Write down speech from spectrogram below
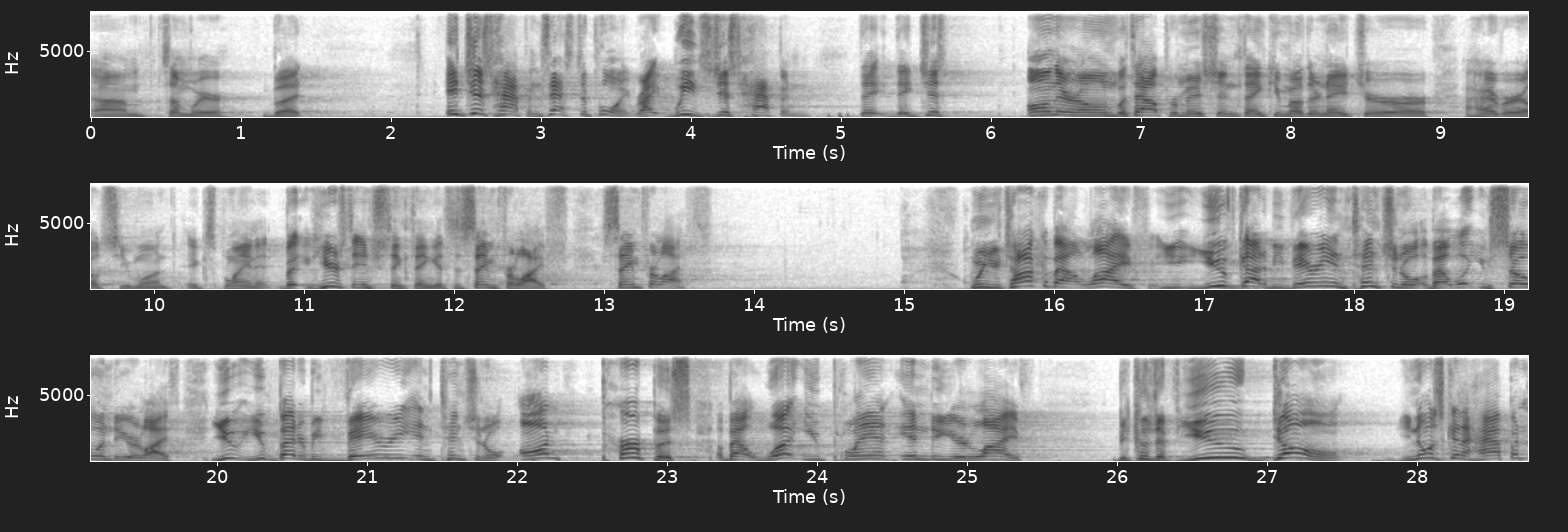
um, somewhere, but it just happens. That's the point, right? Weeds just happen. They, they just, on their own, without permission, thank you, Mother Nature, or however else you want to explain it. But here's the interesting thing it's the same for life. Same for life. When you talk about life, you, have got to be very intentional about what you sow into your life. You, you better be very intentional on purpose about what you plant into your life. Because if you don't, you know what's going to happen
